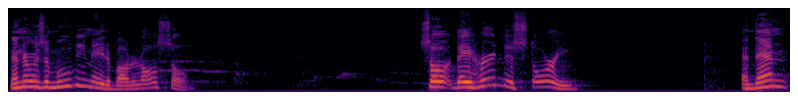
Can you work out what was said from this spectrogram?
Then there was a movie made about it also. So they heard this story, and then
